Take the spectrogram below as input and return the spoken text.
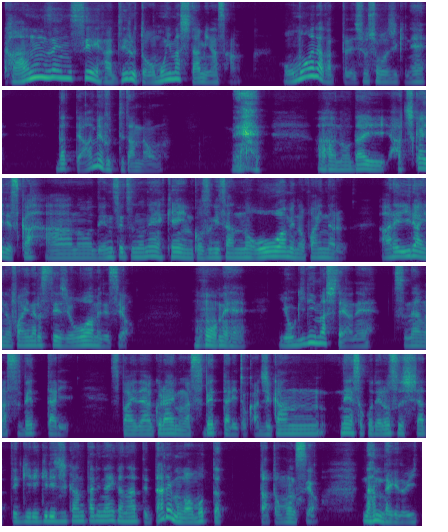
完全制覇出ると思いました？皆さん。思わなかったでしょ？正直ね。だって雨降ってたんだもん。ね。あの、第8回ですか？あの、伝説のね、ケイン小杉さんの大雨のファイナル。あれ以来のファイナルステージ大雨ですよ。もうね、よぎりましたよね。綱が滑ったり、スパイダークライムが滑ったりとか、時間ね、そこでロスしちゃってギリギリ時間足りないかなって誰もが思っただと思うんですよ。なんだけど行っ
